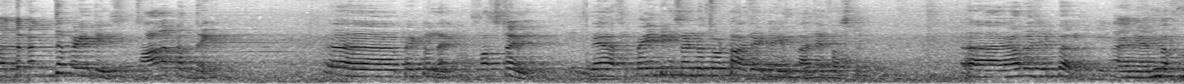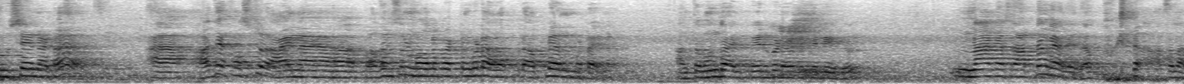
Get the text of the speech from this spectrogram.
పెద్ద పెద్ద పెయింటింగ్స్ చాలా పెద్దవి పెట్టున్నాయి. First time. నేను అసలు పెయింటింగ్స్ అంటూ చూడటం అదే టైం అదే ఫస్ట్. ఎవరో చెప్పారు ఆయన ఎంఎఫ్ హుసేన్ అట. అదే ఫస్ట్ ఆయన ప్రదర్శన మొదలుపెట్టడం కూడా అప్పుడు అప్పుడే అనమాట ఆయన. అంతకుముందు ఆయన పేరు కూడా ఎవరికి తెలియదు. నాకు అసలు అర్థం కాలేదు అసలు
